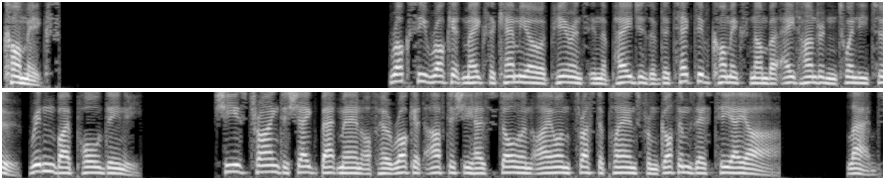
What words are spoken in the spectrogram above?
Comics Roxy Rocket makes a cameo appearance in the pages of Detective Comics No. 822, written by Paul Dini. She is trying to shake Batman off her rocket after she has stolen ion thruster plans from Gotham's STAR labs.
